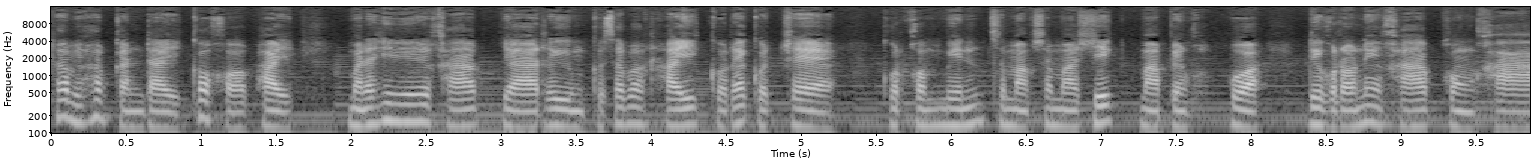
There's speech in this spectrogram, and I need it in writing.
ถ้ามีภาพกันใดก็ขออภัย มาณที่นี้นะครับ อย่าลืมกดซับสไครต์กดไลค์กดแชร์ กดคอมเมนต์ สมัครสมาชิก มาเป็นครอบครัวเดียวกับเราเนี่ยครับของครับ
